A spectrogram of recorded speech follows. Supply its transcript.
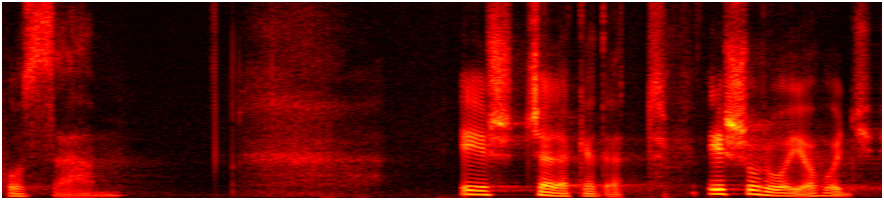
hozzám. És cselekedett. És sorolja, hogy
